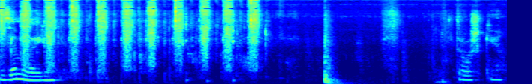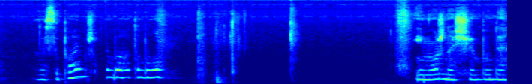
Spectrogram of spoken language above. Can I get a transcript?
землею. Трошки засипаємо, щоб не багато було. І можна ще буде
